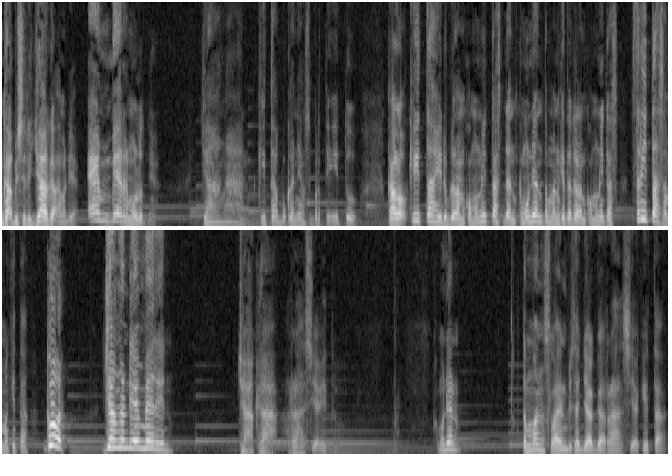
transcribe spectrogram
nggak bisa dijaga sama dia, ember mulutnya. Jangan, kita bukan yang seperti itu. Kalau kita hidup dalam komunitas dan kemudian teman kita dalam komunitas cerita sama kita, good, jangan diemberin. Jaga rahasia itu. Kemudian teman selain bisa jaga rahasia kita,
